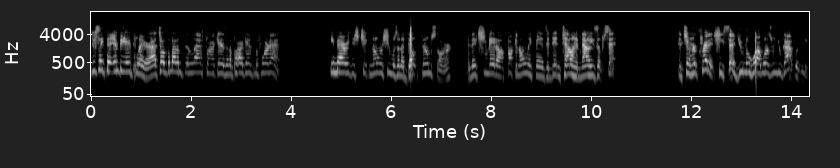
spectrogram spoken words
Just like the NBA player. I talked about him in the last podcast and the podcast before that. He married this chick knowing she was an adult film star, and then she made a fucking OnlyFans and didn't tell him. Now he's upset. And to her credit, she said, "You knew who I was when you got with me."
